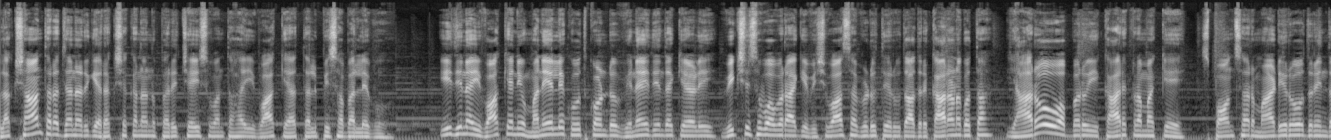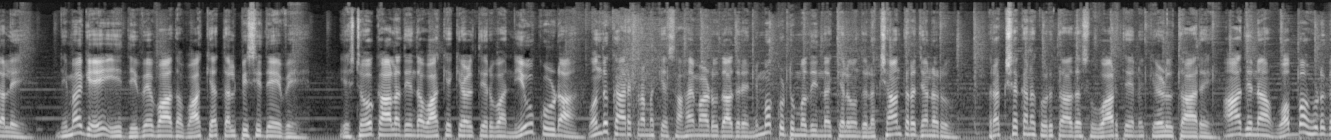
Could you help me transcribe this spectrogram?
ಲಕ್ಷಾಂತರ ಜನರಿಗೆ ರಕ್ಷಕನನ್ನು ಪರಿಚಯಿಸುವಂತಹ ಈ ವಾಕ್ಯ ತಲುಪಿಸಬಲ್ಲೆವು. ಈ ದಿನ ಈ ವಾಕ್ಯ ನೀವು ಮನೆಯಲ್ಲೇ ಕೂತ್ಕೊಂಡು ವಿನಯದಿಂದ ಕೇಳಿ ವೀಕ್ಷಿಸುವವರಾಗಿ ವಿಶ್ವಾಸ ಬಿಡುತ್ತಿರುವುದಾದರೆ ಕಾರಣ ಗೊತ್ತಾ? ಯಾರೋ ಒಬ್ಬರು ಈ ಕಾರ್ಯಕ್ರಮಕ್ಕೆ ಸ್ಪಾನ್ಸರ್ ಮಾಡಿರೋದ್ರಿಂದಲೇ ನಿಮಗೆ ಈ ದಿವ್ಯವಾದ ವಾಕ್ಯ ತಲುಪಿಸಿದ್ದೇವೆ. ಎಷ್ಟೋ ಕಾಲದಿಂದ ವಾಕ್ಯ ಕೇಳ್ತಿರುವ ನೀವು ಕೂಡ ಒಂದು ಕಾರ್ಯಕ್ರಮಕ್ಕೆ ಸಹಾಯ ಮಾಡುವುದಾದರೆ ನಿಮ್ಮ ಕುಟುಂಬದಿಂದ ಕೆಲವೊಂದು ಲಕ್ಷಾಂತರ ಜನರು ರಕ್ಷಕನ ಕುರಿತಾದ ಸುವಾರ್ತೆಯನ್ನು ಕೇಳುತ್ತಾರೆ. ಆ ದಿನ ಒಬ್ಬ ಹುಡುಗ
